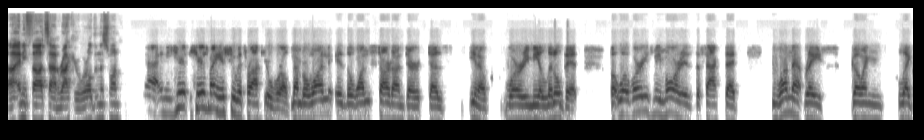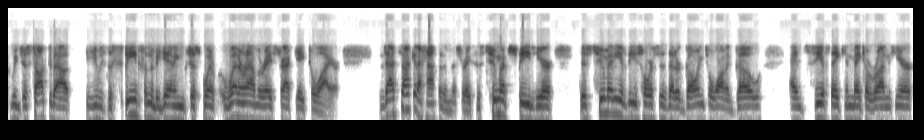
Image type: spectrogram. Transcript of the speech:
Uh, any thoughts on Rock Your World in this one? Yeah, and here, here's my issue with Rock Your World. Number one is the one start on dirt does you know worry me a little bit, but what worries me more is the fact that he won that race going like we just talked about. He was the speed from the beginning, just went went around the racetrack gate to wire that's not going to happen in this race. There's too much speed here. There's too many of these horses that are going to want to go and see if they can make a run here.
